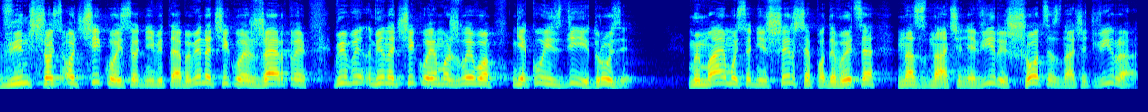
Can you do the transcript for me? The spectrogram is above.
Він щось очікує сьогодні від тебе. Він очікує жертви, він, він, він очікує, можливо, якоїсь дії, друзі. Ми маємо сьогодні ширше подивитися на значення віри. Що це значить віра?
